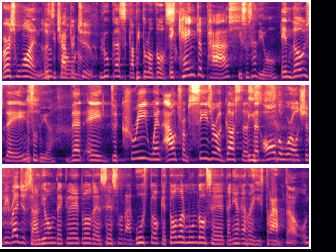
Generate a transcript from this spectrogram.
Verse 1, Luke chapter 2. Lucas capítulo 2. It came to pass Y sucedió in those en days esos días that a decree went out from Caesar Augustus that all the world should be registered. salió un decreto de César Augusto que todo el mundo se tenía que registrar. Now,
